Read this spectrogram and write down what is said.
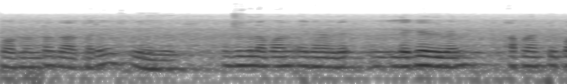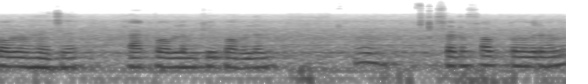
প্রবলেমটা তাড়াতাড়ি ইয়ে হয়ে যাবে। যদি না পান, এখানে লিখে দেবেন, আপনার কী প্রবলেম হয়েছে হ্যাক প্রবলেম কী প্রবলেম সেটা সব তোমাদের এখানে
